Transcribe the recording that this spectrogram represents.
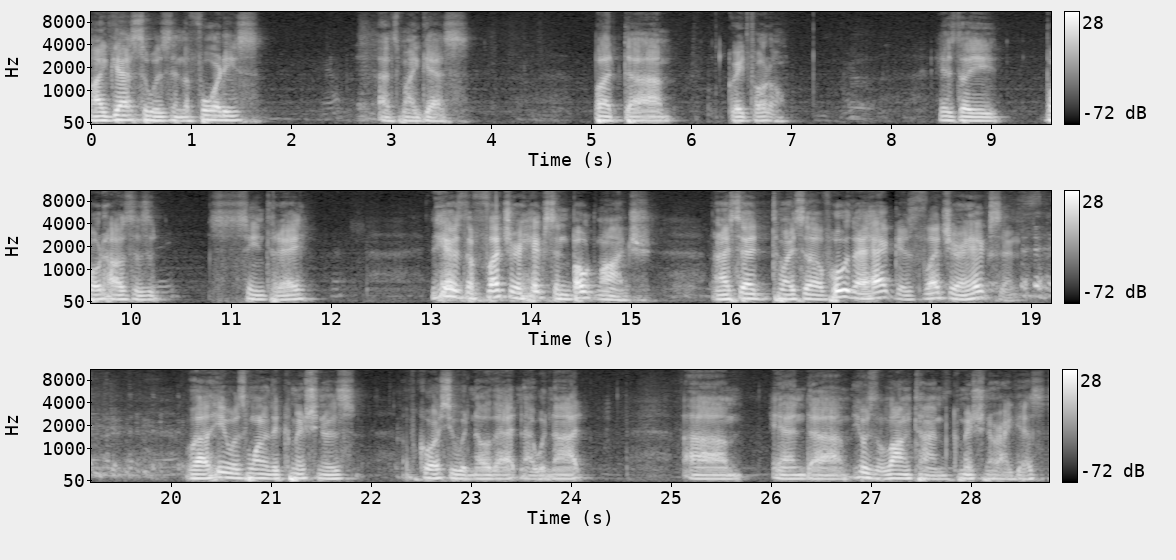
My guess it was in the 40s. That's my guess. But uh, great photo. Here's the boathouse as seen today. And here's the Fletcher Hickson boat launch. And I said to myself, who the heck is Fletcher Hickson? well, he was one of the commissioners. Of course, you would know that, and I would not. Um, and uh, he was a long-time commissioner, I guess.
